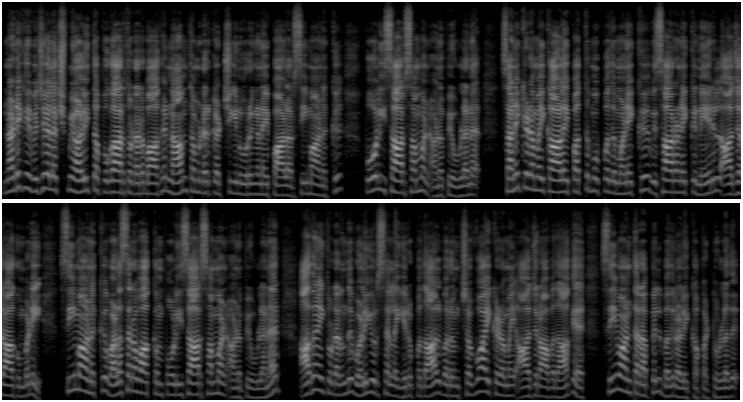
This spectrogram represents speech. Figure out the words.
நடிகை விஜயலட்சுமி அளித்த புகார் தொடர்பாக நாம் தமிழர் கட்சியின் ஒருங்கிணைப்பாளர் சீமானுக்கு போலீசார் சம்மன் அனுப்பியுள்ளனர். சனிக்கிழமை காலை பத்து முப்பது மணிக்கு விசாரணைக்கு நேரில் ஆஜராகும்படி சீமானுக்கு வளசரவாக்கம் போலீசார் சம்மன் அனுப்பியுள்ளனர். அதனைத் தொடர்ந்து வெளியூர் செல்ல இருப்பதால் வரும் செவ்வாய்க்கிழமை ஆஜராவதாக சீமான் தரப்பில் பதிலளிக்கப்பட்டுள்ளது.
